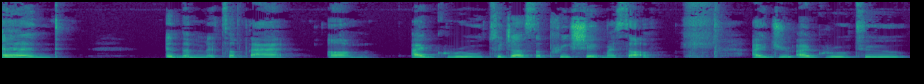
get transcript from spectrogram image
And in the midst of that, um, I grew to just appreciate myself. I drew I grew to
